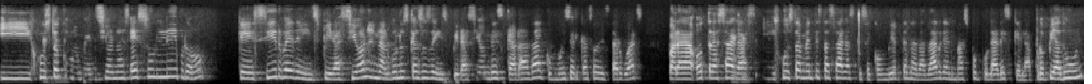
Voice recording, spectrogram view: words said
Y justo como mencionas, es un libro que sirve de inspiración, en algunos casos de inspiración descarada, como es el caso de Star Wars, para otras sagas. Y justamente estas sagas que se convierten a la larga en más populares que la propia Dune,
